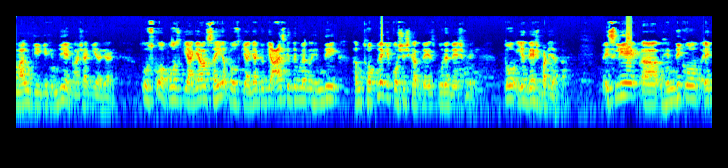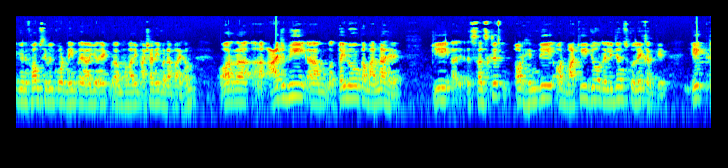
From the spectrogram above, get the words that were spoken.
मांग की कि हिंदी एक भाषा किया जाए तो उसको अपोज किया गया और सही अपोज किया गया, क्योंकि आज के दिन में अगर हिंदी हम थोपने की कोशिश करते इस पूरे देश में तो ये देश बढ़ जाता। इसलिए हिंदी को एक यूनिफॉर्म सिविल कोड नहीं एक हमारी भाषा नहीं बना पाए हम। और आज भी कई लोगों का मानना है कि संस्कृत और हिंदी और बाकी जो रिलीजन्स को लेकर के एक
